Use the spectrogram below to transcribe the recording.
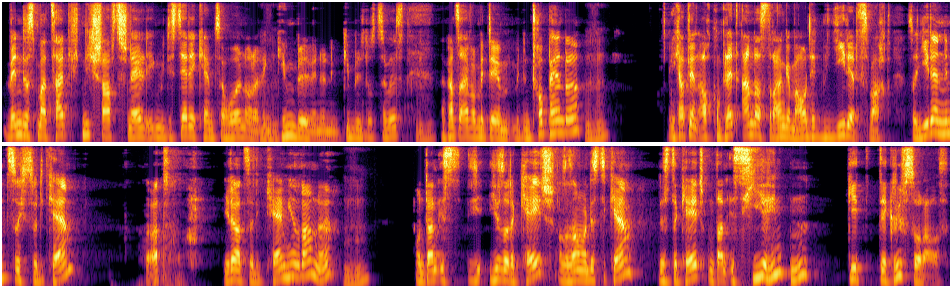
wenn du es mal zeitlich nicht schaffst, schnell irgendwie die Steadicam zu holen oder mhm. den Gimbal, wenn du den Gimbal nutzen willst, mhm. dann kannst du einfach mit dem, mit dem Top-Handle. Mhm. Ich habe den auch komplett anders dran gemountet, wie jeder das macht. So, jeder nimmt sich so die Cam. Dort. Jeder hat so die Cam hier dran, ne? Mhm. Und dann ist hier so der Cage. Also sagen wir, das ist die Cam, das ist der Cage. Und dann ist hier hinten, geht der Griff so raus.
